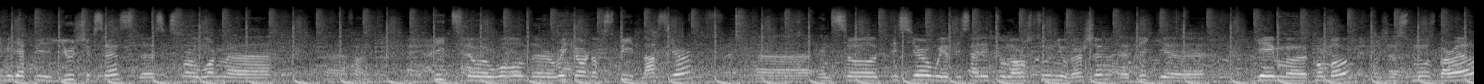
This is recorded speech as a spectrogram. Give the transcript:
immediately a huge success. The 641 uh, uh, beat the world record of speed last year. Uh, and so this year we have decided to launch two new versions, a big uh, game uh, combo with a smooth barrel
